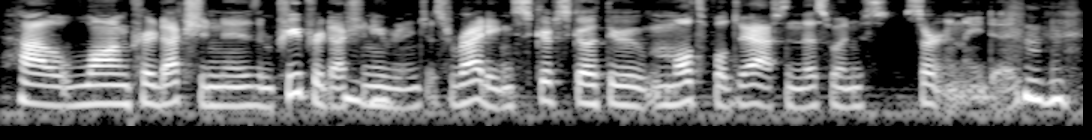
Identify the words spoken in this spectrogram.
how long production is and pre-production, even in just writing scripts go through multiple drafts, and this one certainly did.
